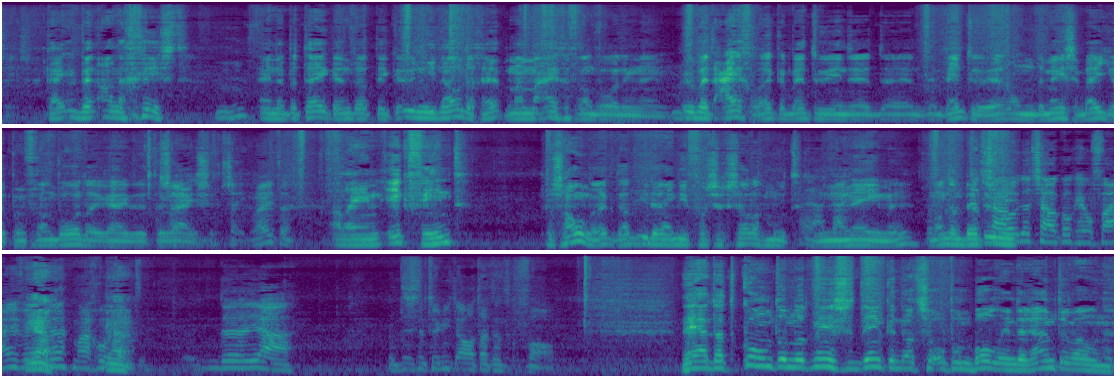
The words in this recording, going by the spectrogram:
precies. Kijk, ik ben anarchist. Mhm. En dat betekent dat ik u niet nodig heb, maar mijn eigen verantwoording neem. U bent eigenlijk, bent u, in de, de, de- bent u er om de mensen een beetje op hun verantwoordelijkheden te Zeker- wijzen. Zeker weten. Alleen ik vind persoonlijk dat iedereen die voor zichzelf moet Ja, kijk, nemen. Dat, Want dan dat, bent u zou, dat zou ik ook heel fijn vinden, Ja, maar goed, ja. Dat, de, ja, dat is natuurlijk niet altijd het geval. Nou ja, dat komt omdat mensen denken dat ze op een bol in de ruimte wonen.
